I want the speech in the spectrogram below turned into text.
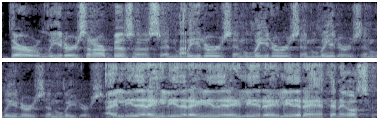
there are leaders in our business, and leaders, and leaders, and leaders, and leaders, and leaders. Hay líderes y líderes y líderes y líderes y líderes en este negocio.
